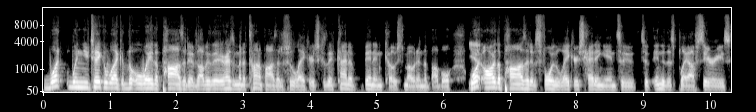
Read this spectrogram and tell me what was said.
What when you take away, like, the, away the positives? Obviously, there hasn't been a ton of positives for the Lakers because they've kind of been in coast mode in the bubble. Yeah. What are the positives for the Lakers heading into to, into this playoff series?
